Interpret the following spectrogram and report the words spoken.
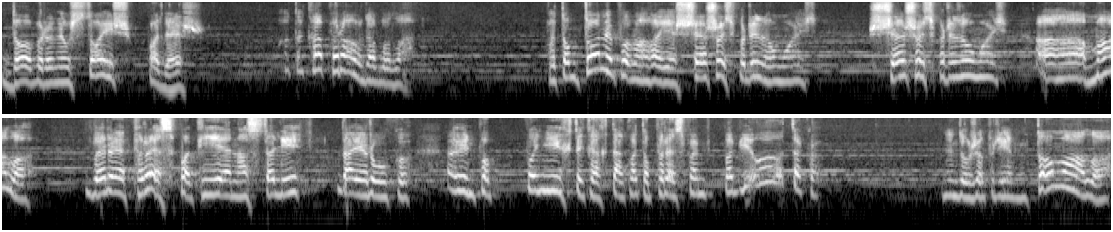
добре, не устоїш падеш. Отака правда була. Потім то не допомагає, ще щось придумають, ще щось придумають. А мало бере прес папіє на столі, дай руку, а він по, по нігтиках так ото прес папіє, о, тако. Не дуже приємно. То мало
